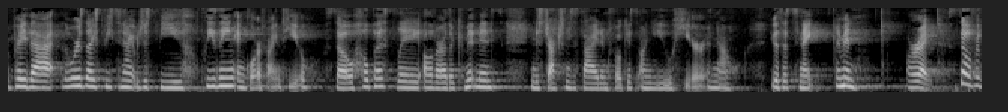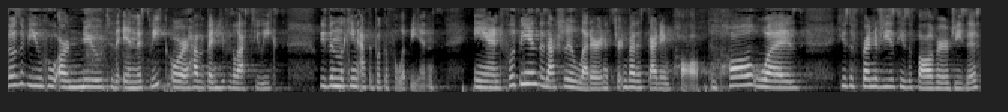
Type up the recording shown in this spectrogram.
I pray that the words that I speak tonight would just be pleasing and glorifying to you. So help us lay all of our other commitments and distractions aside and focus on you here and now. Be with us tonight. Amen. All right. So for those of you who are new to the inn this week or haven't been here for the last two weeks, we've been looking at the book of Philippians. And Philippians is actually a letter and it's written by this guy named Paul. And Paul was he was a friend of Jesus. He was a follower of Jesus.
